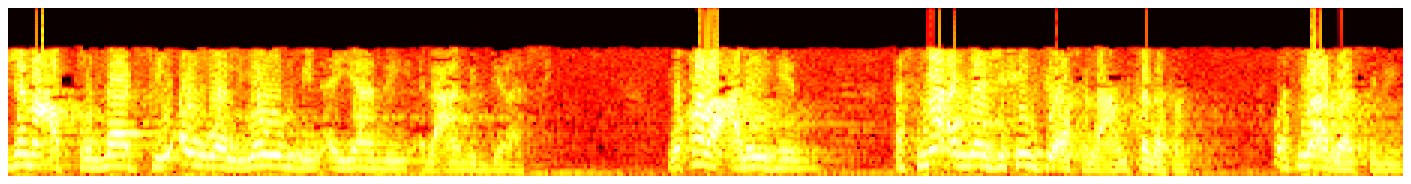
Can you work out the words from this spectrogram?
جمع الطلاب في أول يوم من أيام العام الدراسي وقرأ عليهم أسماء الناجحين في آخر العام سلفا وأسماء الراسبين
